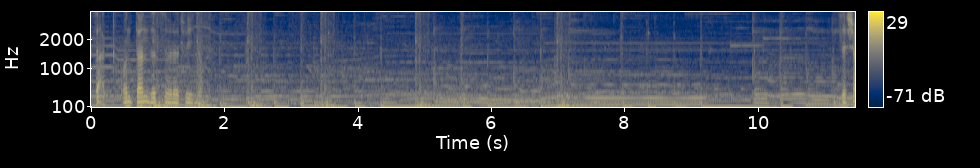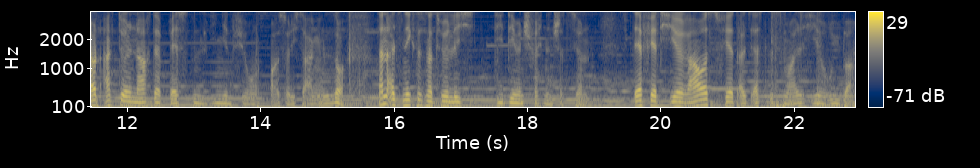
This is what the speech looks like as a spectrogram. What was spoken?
Zack. Und dann setzen wir natürlich noch Das schaut aktuell nach der besten Linienführung aus, würde ich sagen. So, dann als nächstes natürlich die dementsprechenden Stationen. Der fährt hier raus, fährt als erstes mal hier rüber.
